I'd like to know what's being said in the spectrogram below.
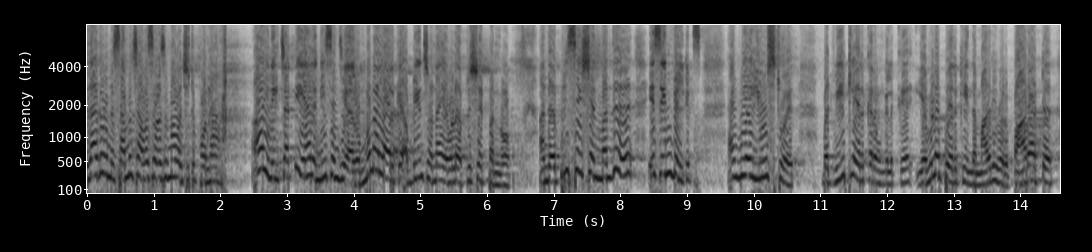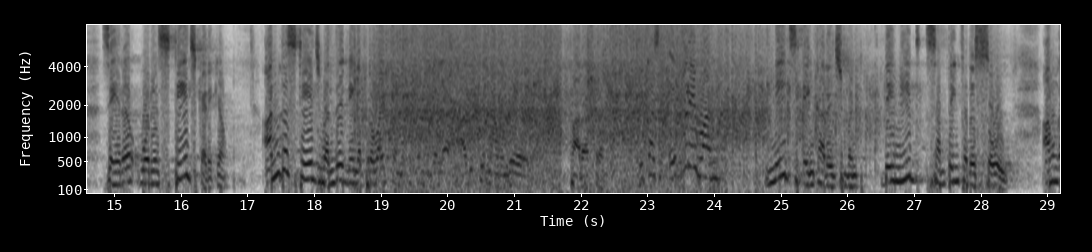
ஏதாவது ஒன்று சமைச்சு அவசர அவசரமாக வச்சுட்டு போனால் ஆ இன்னைக்கு சட்னி யார் நீ செஞ்சியா? ரொம்ப நல்லா இருக்கு அப்படின்னு சொன்னால் எவ்வளோ அப்ரிஷியேட் பண்ணுறோம் அந்த அப்ரிசியேஷன் வந்து is inbuilt and we are used to it but வீட்டில் இருக்கிறவங்களுக்கு எவ்வளோ பேருக்கு இந்த மாதிரி ஒரு பாராட்டு செய்கிற ஒரு ஸ்டேஜ் கிடைக்கும். அந்த ஸ்டேஜ் வந்து நீங்கள் ப்ரொவைட் பண்ணிக்கிட்டு முதல்ல அதுக்கு நான் வந்து பாராட்டுறேன். Because everyone needs encouragement they need something for the soul அவங்க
